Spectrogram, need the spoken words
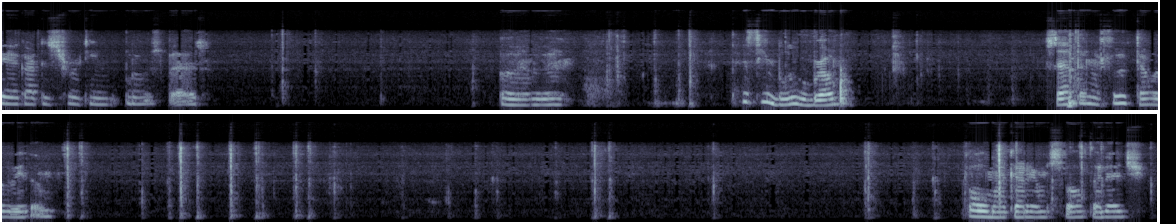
Okay, I got this team blues bed. Oh, over there. This team blue, bro. Is that them? I feel like that would be them. Oh my god, I almost fell off that edge.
